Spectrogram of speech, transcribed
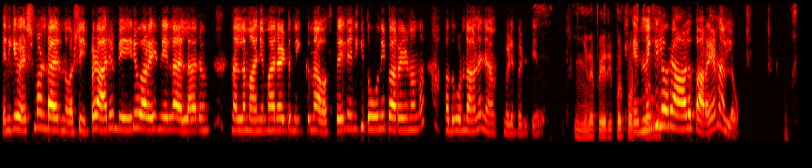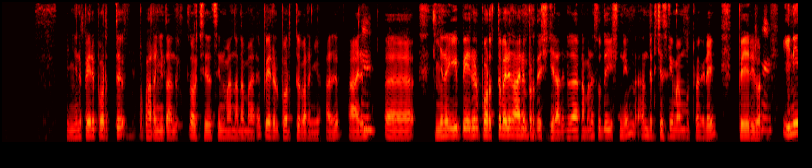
എനിക്ക് വിഷമം ഉണ്ടായിരുന്നു പക്ഷെ ഇപ്പോഴാരും പേര് പറയുന്നില്ല. എല്ലാരും നല്ല മാന്യന്മാരായിട്ട് നിൽക്കുന്ന അവസ്ഥയിൽ എനിക്ക് തോന്നി പറയണമെന്ന് അതുകൊണ്ടാണ് ഞാൻ വെളിപ്പെടുത്തിയത്. എന്നെങ്കിലും ഒരാൾ പറയണല്ലോ. ഇങ്ങനെ പേര് പുറത്ത് പറഞ്ഞു തന്നു കുറച്ച് സിനിമാ നടന്മാരെ പേരുകൾ പുറത്ത് പറഞ്ഞു. അത് ആരും ഇങ്ങനെ ഈ പേരുകൾ പുറത്ത് വരുന്ന ആരും പ്രതീക്ഷിച്ചില്ല. അതിന് ഉദാഹരണമാണ് സുധീഷിന്റെയും അന്തരിച്ച ശ്രീ മമ്മൂട്ടിയുടെയും പേരുകൾ. ഇനി.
